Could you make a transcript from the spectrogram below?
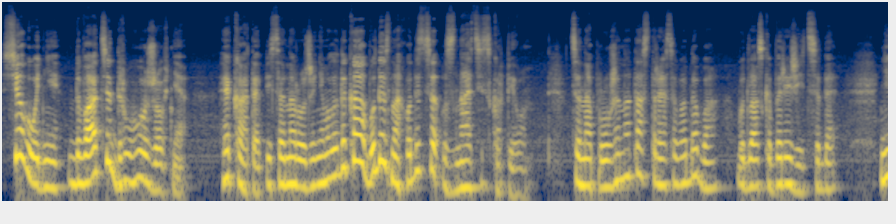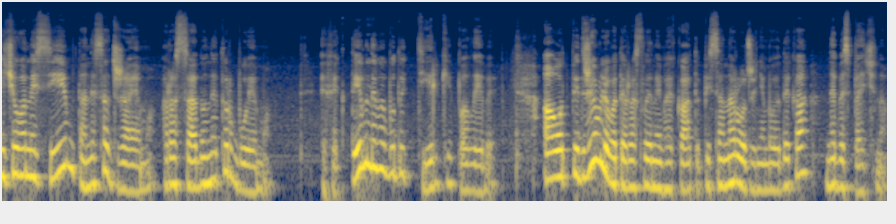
Сьогодні, 22 жовтня, Геката після народження молодика буде знаходитися в знаці Скорпіон. Це напружена та стресова доба. Будь ласка, бережіть себе. Нічого не сіємо та не саджаємо, розсаду не турбуємо. Ефективними будуть тільки поливи. А от підживлювати рослини в гекату після народження молодика небезпечно.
